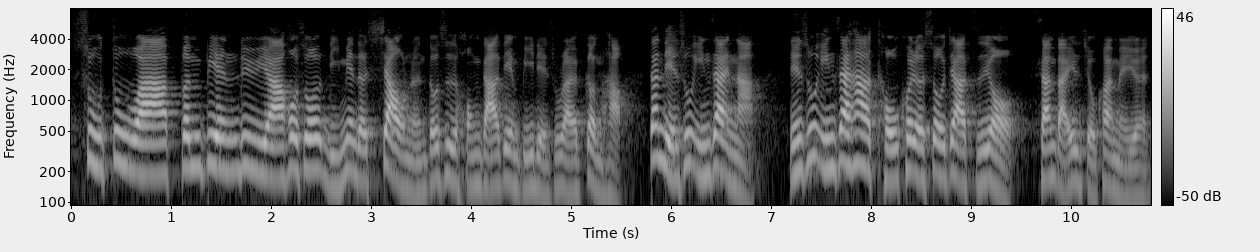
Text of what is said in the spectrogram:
速度啊、分辨率啊，或说里面的效能，都是宏达电比脸书来的更好。但脸书赢在哪？脸书赢在它的头盔的售价只有三百一十九块美元，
